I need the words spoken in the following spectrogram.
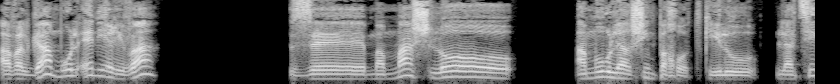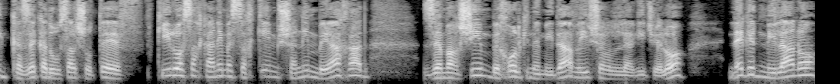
אבל גם מול אין יריבה, זה ממש לא אמור להרשים פחות. כאילו, להציג כזה כדורסל שוטף, כאילו השחקנים משחקים שנים ביחד, זה מרשים בכל קנה מידה ואי אפשר להגיד שלא. נגד מילאנו,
